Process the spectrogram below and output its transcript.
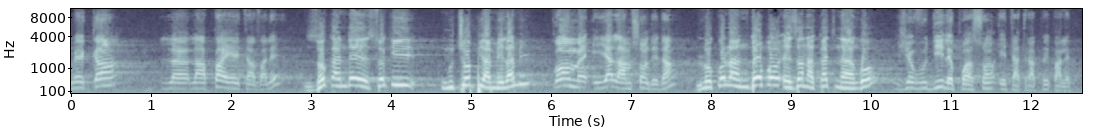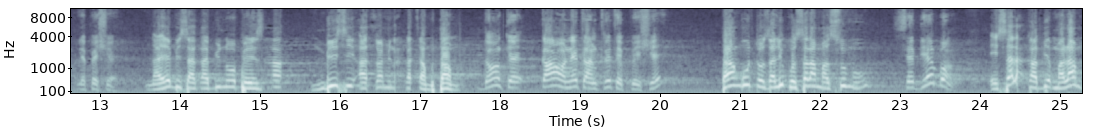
Mais quand la- l'appât est avalé, zoka nde soki mutsopi amelami. comme il y a l'hameçon dedans, je vous dis, le poisson est attrapé par les, les pêcheurs. Donc, euh, quand on est en train de pécher, c'est bien bon, bi- malamu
